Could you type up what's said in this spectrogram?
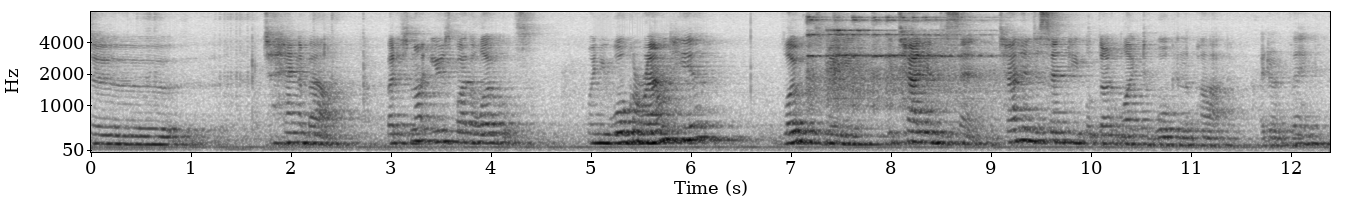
to, to hang about, but it's not used by the locals. When you walk around here, locals meaning Italian descent. Italian descent people don't like to walk in the park, I don't think.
